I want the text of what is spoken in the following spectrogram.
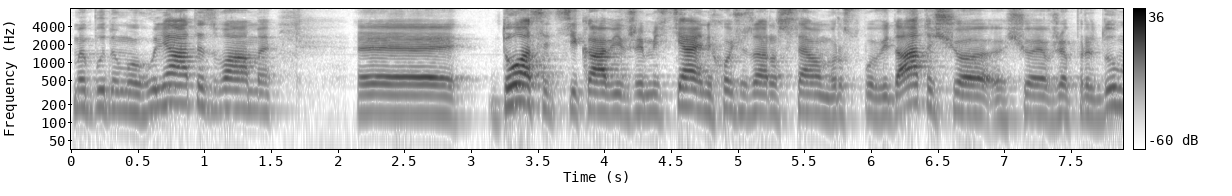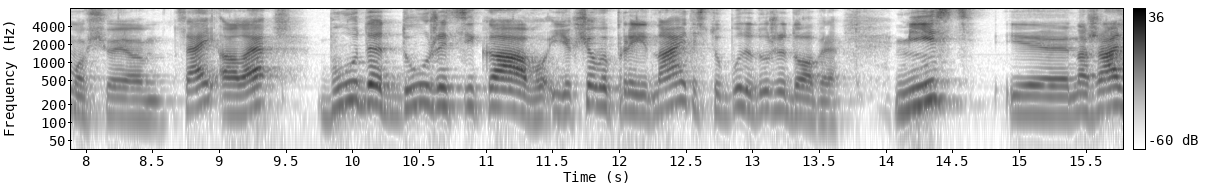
Ми будемо гуляти з вами. Е, досить цікаві вже місця. Я не хочу зараз все вам розповідати, що, що я вже придумав, що я цей, але буде дуже цікаво. І якщо ви приєднаєтесь, то буде дуже добре. Місць, е, на жаль,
